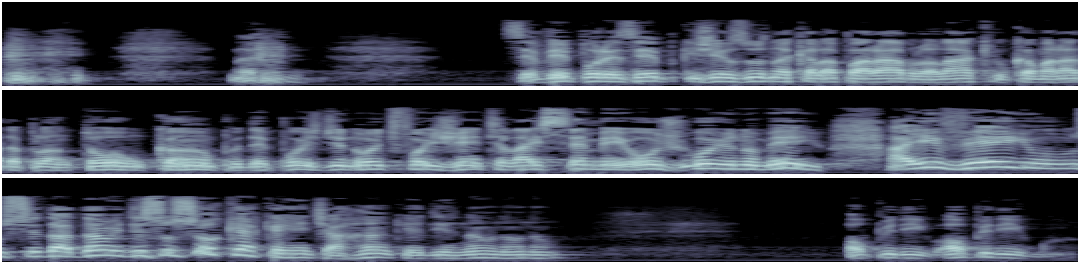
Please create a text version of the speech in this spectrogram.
Né? Você vê, por exemplo, que Jesus, naquela parábola lá, que o camarada plantou um campo, e depois de noite foi gente lá e semeou joio no meio. Aí veio o cidadão e disse: O senhor quer que a gente arranque? Ele diz: Não, não, não. Olha o perigo, olha o perigo.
